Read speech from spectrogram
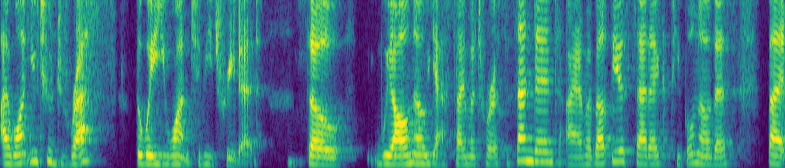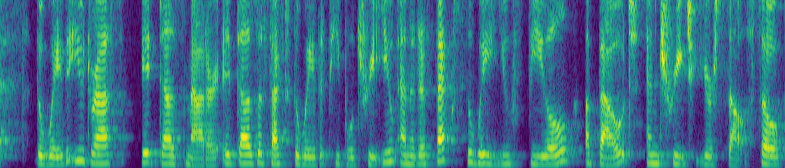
I want you to dress the way you want to be treated. So we all know, yes, I'm a Taurus ascendant. I am about the aesthetic. People know this, but the way that you dress, it does matter. It does affect the way that people treat you and it affects the way you feel about and treat yourself. So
